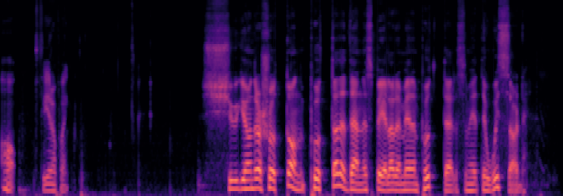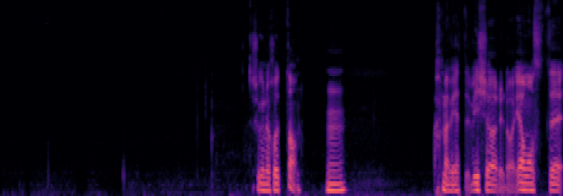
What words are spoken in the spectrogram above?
Ja, fyra poäng. 2017 puttade denne spelare med en putter som heter Wizard. 2017? Mm. Men vet du, vi kör idag. Jag måste...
